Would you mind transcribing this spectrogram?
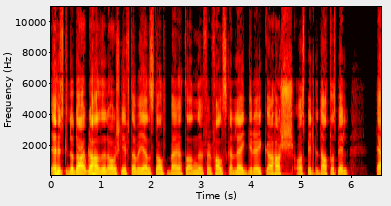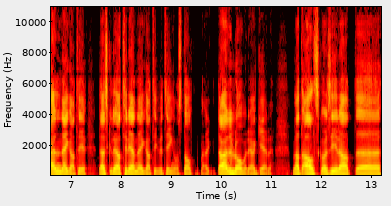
Jeg husker da Dagbladet hadde en overskrift med Jens Stoltenberg at han forfalska legg, røyka hasj og spilte dataspill. Det er negativ. Der skulle jeg ha tre negative ting hos Stoltenberg. Da er det lov å reagere. Men at Alsgaard sier at uh,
